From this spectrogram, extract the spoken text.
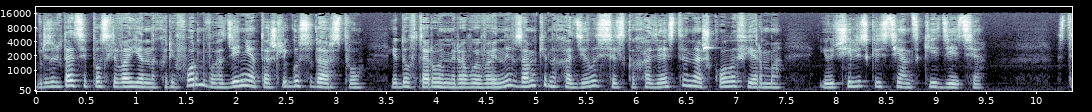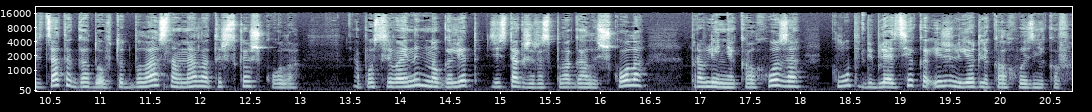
в результате послевоенных реформ владения отошли государству, и до Второй мировой войны в замке находилась сельскохозяйственная школа-ферма, и учились крестьянские дети. С 30-х годов тут была основная латышская школа, а после войны много лет здесь также располагалась школа, правление колхоза, клуб, библиотека и жилье для колхозников.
